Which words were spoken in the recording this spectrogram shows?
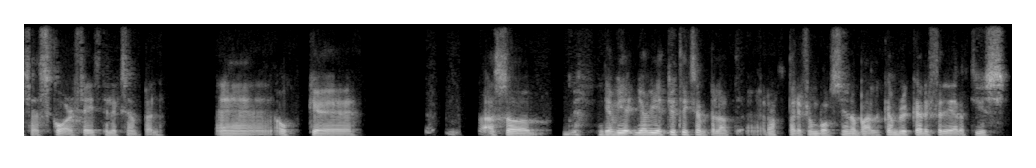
Så Scarface till exempel. Eh, och eh, alltså, jag vet, jag vet ju till exempel att rappare från Bosnien och Balkan brukar referera till just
